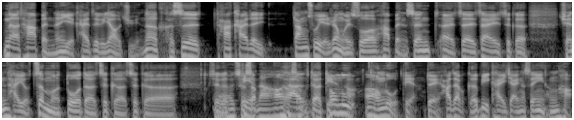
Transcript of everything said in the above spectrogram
那他本人也开这个药局，那可是他开的当初也认为说他本身呃在在这个全台有这么多的这个这个。这个店啊，的通路通路点，对，他在隔壁开一家，应该生意很好。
